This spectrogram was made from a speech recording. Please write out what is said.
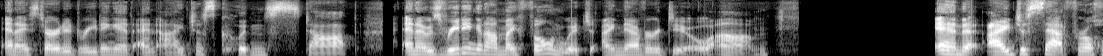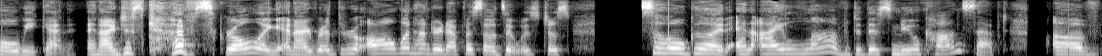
and I started reading it, and I just couldn't stop. And I was reading it on my phone, which I never do. Um, and I just sat for a whole weekend, and I just kept scrolling, and I read through all 100 episodes. It was just so good, and I loved this new concept of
